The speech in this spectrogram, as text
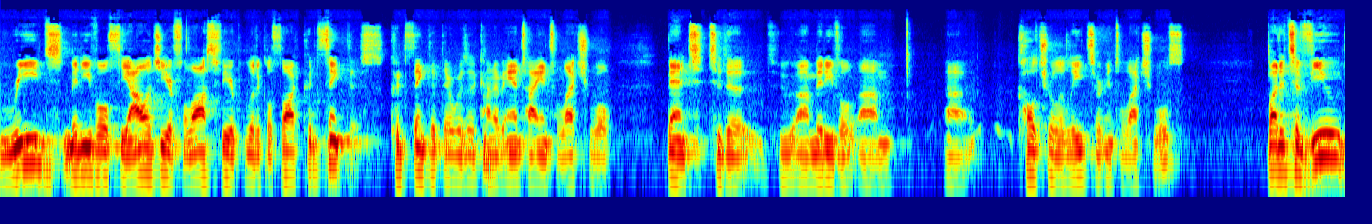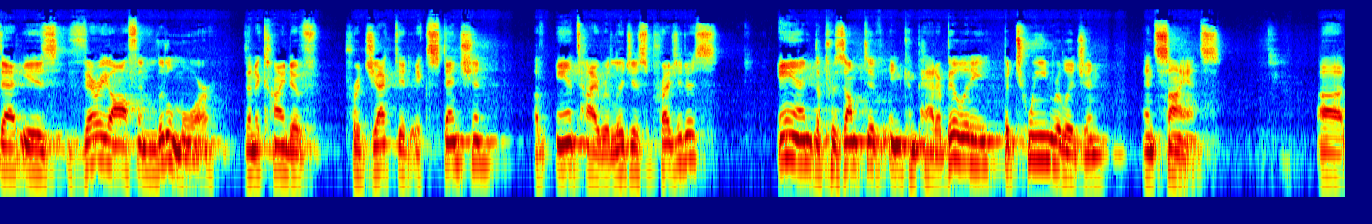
reads medieval theology or philosophy or political thought could think this, could think that there was a kind of anti intellectual bent to the to, uh, medieval um, uh, cultural elites or intellectuals. But it's a view that is very often little more than a kind of projected extension of anti religious prejudice and the presumptive incompatibility between religion and science. Uh,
